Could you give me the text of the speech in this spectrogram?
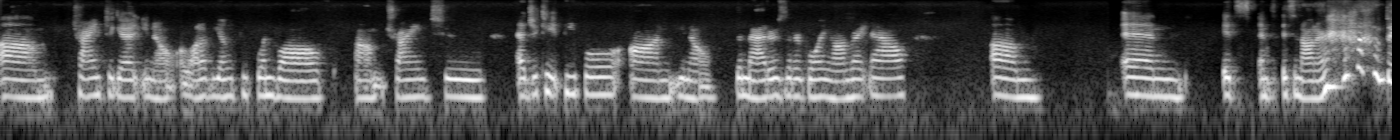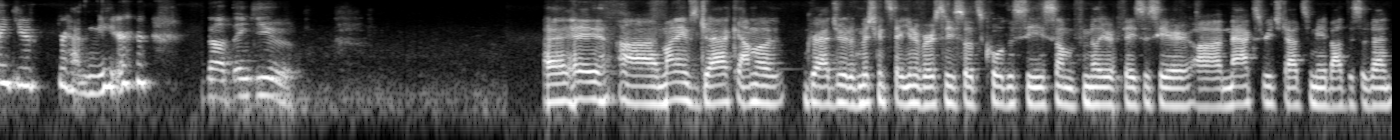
um, trying to get you know a lot of young people involved, um, trying to educate people on you know the matters that are going on right now, um, and it's it's an honor. thank you for having me here. No, thank you. Uh, hey, uh, my name's Jack. I'm a graduate of Michigan State University, so it's cool to see some familiar faces here. Uh, Max reached out to me about this event.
